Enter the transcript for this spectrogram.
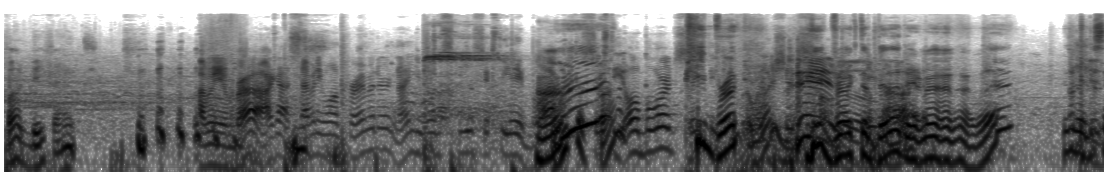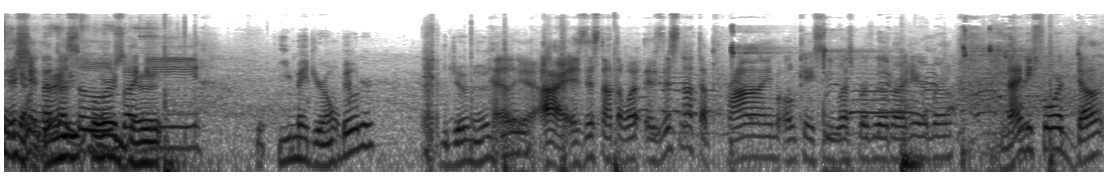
fuck defense. I mean, bro, I got 71 perimeter, 91 steal, 68 Huh? block, What the 60 fuck? O board, He broke. This He broke the oh building. No, no, what? This nigga This shit not the 94 so You made your own builder? The Joe knows Hell builder? yeah! All right, is this not the what? Is this not the prime OKC Westbrook build right here, bro? 94 dunk,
